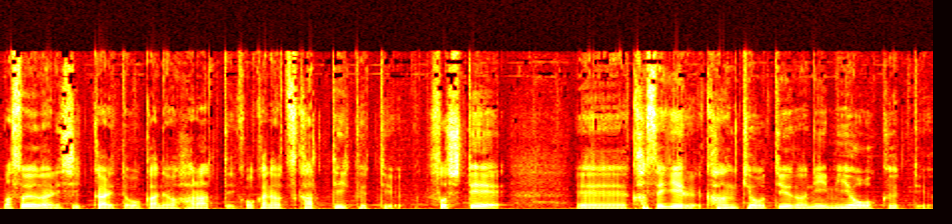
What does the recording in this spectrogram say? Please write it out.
まあ、そういうのにしっかりとお金を払っていくお金を使っていくっていう。そして、えー、稼げる環境っていうのに身を置くっていう。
